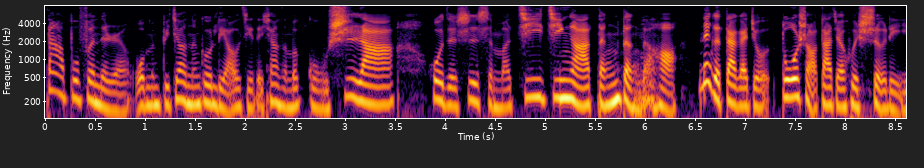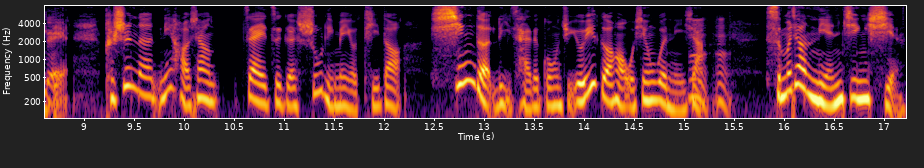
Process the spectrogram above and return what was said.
大部分的人我们比较能够了解的，像什么股市啊，或者是什么基金啊等等的哈，那个大概就多少大家会涉猎一点。可是呢，你好像在这个书里面有提到新的理财的工具，有一个哈，我先问你一下，嗯，什么叫年金险？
